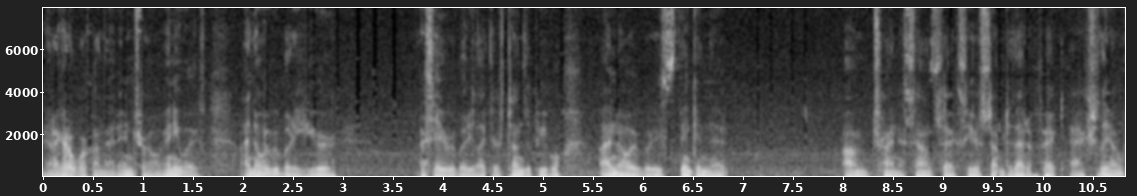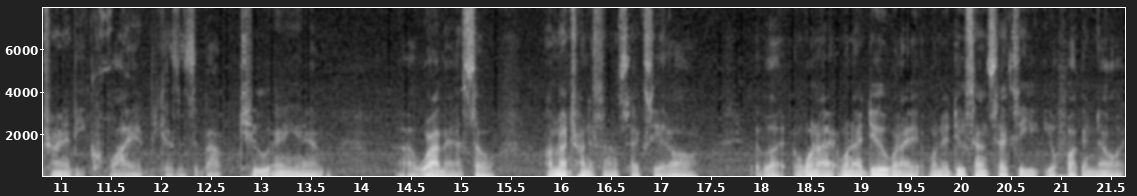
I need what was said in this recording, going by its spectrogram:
Man, I gotta work on that intro. Anyways, I know everybody here, I say everybody like there's tons of people. I know everybody's thinking that I'm trying to sound sexy or something to that effect. Actually, I'm trying to be quiet because it's about 2 a.m. Uh, where I'm at. So I'm not trying to sound sexy at all. But when I when I do when I when I do sound sexy, you'll fucking know it.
